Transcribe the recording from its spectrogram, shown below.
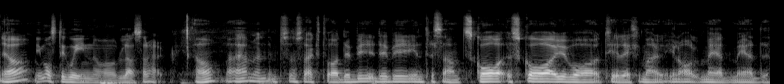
ja. vi måste gå in och lösa det här. Ja, men som sagt var, det blir, det blir intressant. Ska, ska ju vara tillräcklig marginal med, med,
